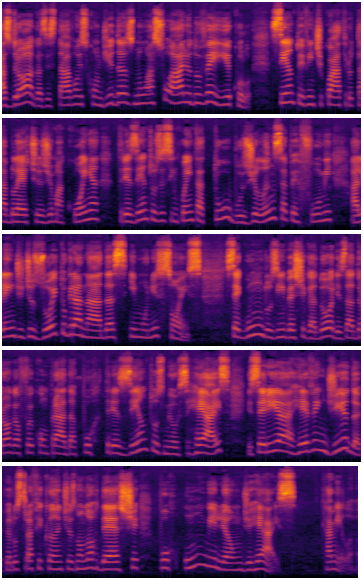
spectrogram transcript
As drogas estavam escondidas no assoalho do veículo. 124 tabletes de maconha, 350 tubos de lança-perfume, além de 18 granadas e munições. Segundo os investigadores, a droga droga foi comprada por 300 mil reais e seria revendida pelos traficantes no Nordeste por um milhão de reais. Camila.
